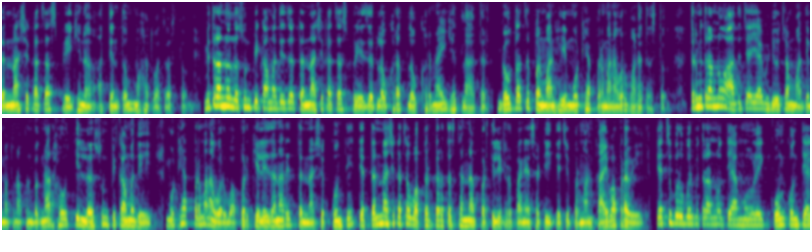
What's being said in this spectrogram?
तणनाशकाचा स्प्रे घेणं अत्यंत महत्त्वाचं असतं. मित्रांनो लसूण पिकामध्ये जर तणनाशकाचा स्प्रे जर लवकरात लवकर नाही घेतला तर गवताचं प्रमाण हे मोठ्या प्रमाणावर वाढत असतं. तर मित्रांनो आजच्या या व्हिडिओच्या माध्यमातून आपण बघणार आहोत की लसूण पिकामध्ये मोठ्या प्रमाणावर वापर केले जाणारे तणनाशक कोणते? त्या तणनाशकाचा वापर करत असताना प्रति लिटर पाण्यासाठी त्याचे प्रमाण काय वापरावे? त्याचबरोबर मित्रांनो त्यामुळे कोणकोणत्या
